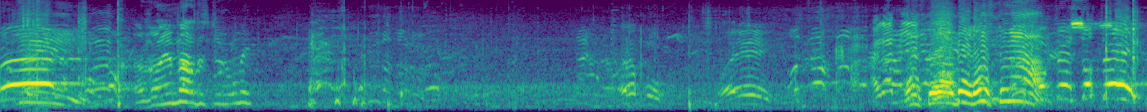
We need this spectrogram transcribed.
Ah, J'en ai marre de cette journée. Allez, Sortez, sortez.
